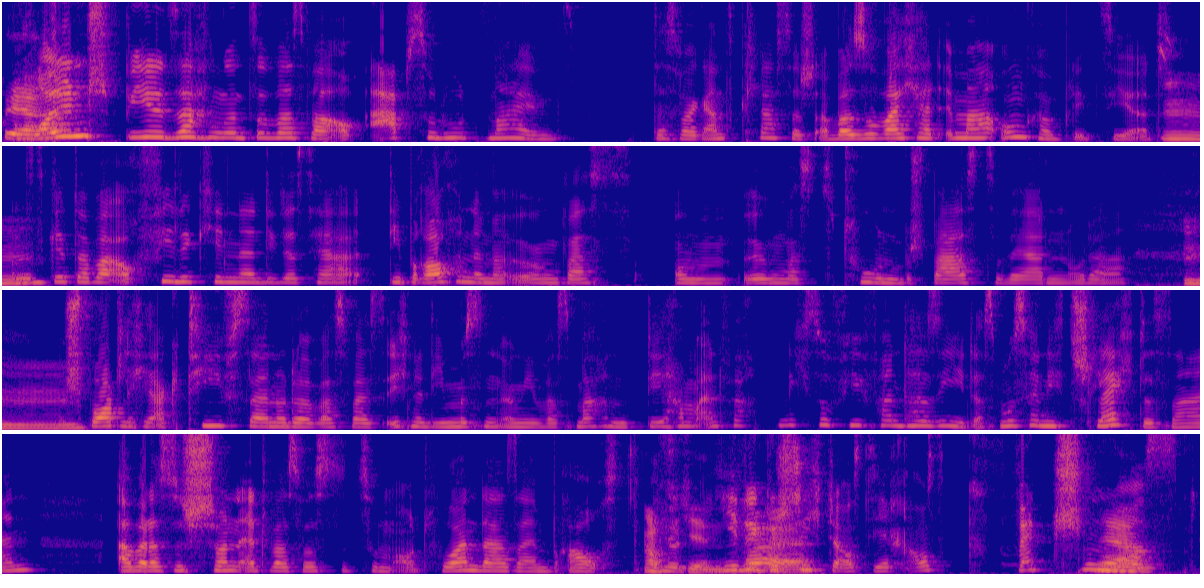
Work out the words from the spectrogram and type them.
ja. Rollenspielsachen und sowas war auch absolut meins. Das war ganz klassisch, aber so war ich halt immer unkompliziert. Mhm. Und es gibt aber auch viele Kinder, die das ja, die brauchen immer irgendwas, um irgendwas zu tun, bespaßt zu werden oder Mhm. sportlich aktiv sein oder was weiß ich, ne, die müssen irgendwie was machen. Die haben einfach nicht so viel Fantasie. Das muss ja nichts Schlechtes sein, aber das ist schon etwas, was du zum Autorendasein brauchst. Wenn Auf du jede Fall. Geschichte aus dir rausquetschen Ja. musst,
